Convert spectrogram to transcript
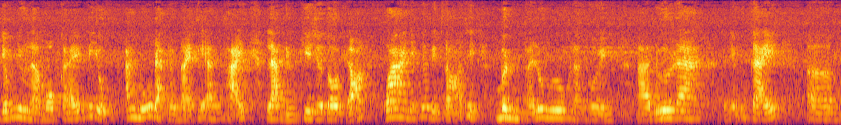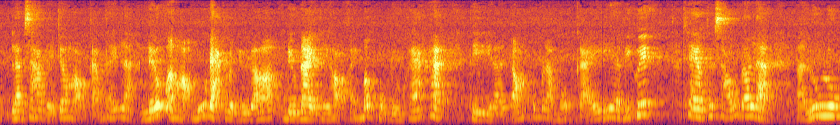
Giống như là một cái ví dụ anh muốn đạt điều này thì anh phải làm điều kia cho tôi. Đó qua những cái việc đó thì mình phải luôn luôn là người à, đưa ra những cái uh, làm sao để cho họ cảm thấy là nếu mà họ muốn đạt được điều đó điều này thì họ phải mất một điều khác ha. Thì uh, đó cũng là một cái ờ, bí quyết. Theo thứ sáu đó là uh, luôn luôn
